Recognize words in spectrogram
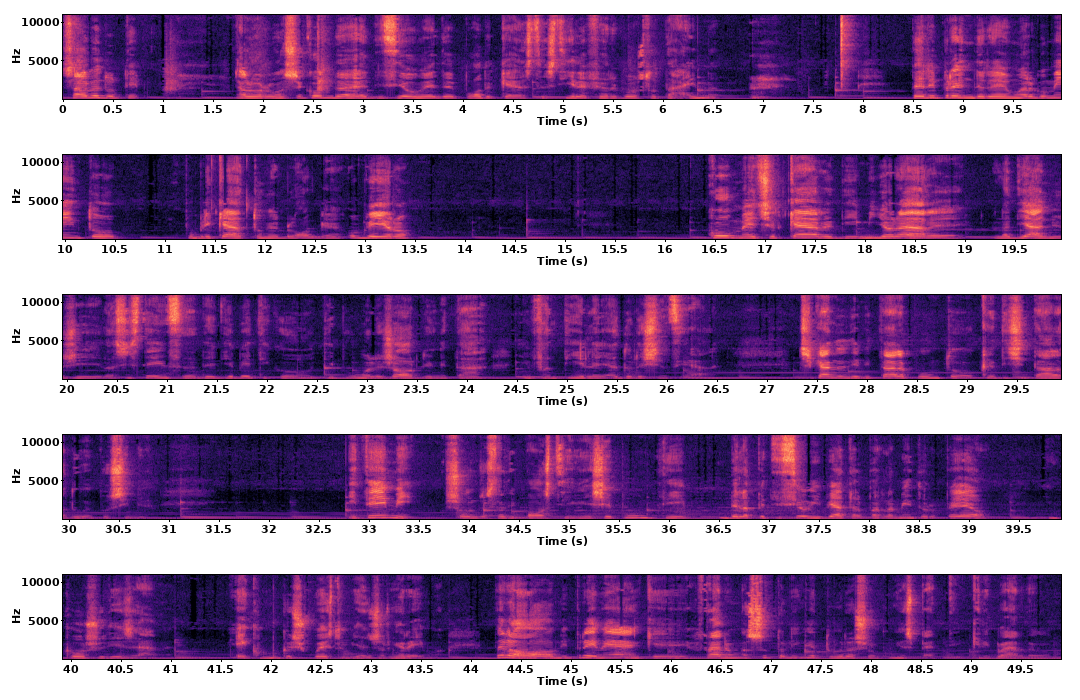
Salve a tutti. Allora, una seconda edizione del podcast stile Ferragosto Time per riprendere un argomento pubblicato nel blog, ovvero come cercare di migliorare la diagnosi, l'assistenza del diabetico tipo 1 all'esordio in età infantile e adolescenziale cercando di evitare appunto criticità laddove possibile. I temi sono già stati posti nei sei punti della petizione inviata al Parlamento europeo in corso di esame e comunque su questo vi aggiorneremo. Però mi preme anche fare una sottolineatura su alcuni aspetti che riguardano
